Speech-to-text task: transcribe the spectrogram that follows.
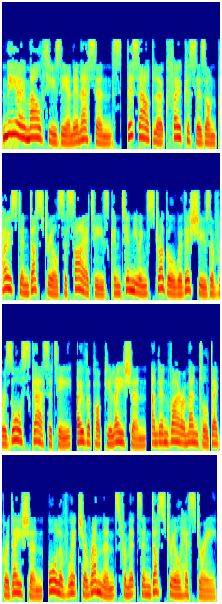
Neo-Malthusian in essence, this outlook focuses on post-industrial societies' continuing struggle with issues of resource scarcity, overpopulation, and environmental degradation, all of which are remnants from its industrial history.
